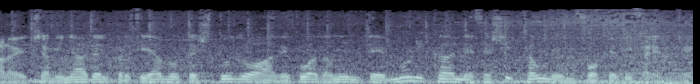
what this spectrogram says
Para examinar el preciado testudo adecuadamente, Mónica necesita un enfoque diferente.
